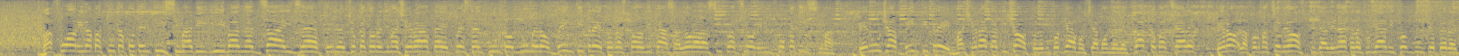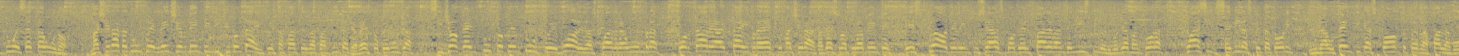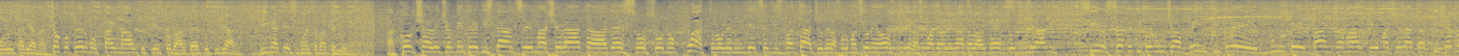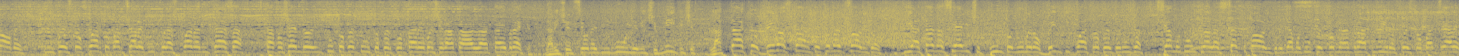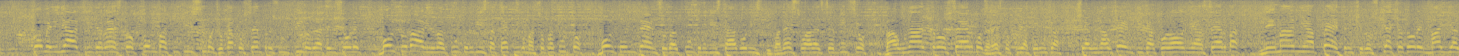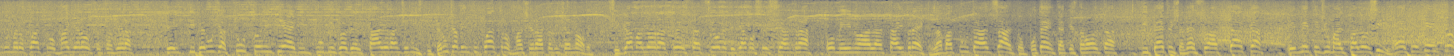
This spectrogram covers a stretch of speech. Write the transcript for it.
Va fuori la battuta potentissima di Ivan Zaitsev, il giocatore di Macerata e questo è il punto numero 23 per la squadra di casa. Allora la situazione infuocatissima. Perugia 23, Macerata 18, lo ricordiamo siamo nel quarto parziale, però la formazione ospite allenata da Giuliani conduce per 2-7-1. Macerata dunque leggermente in difficoltà in questa fase della partita, del resto Perugia si gioca il tutto per tutto e vuole la squadra Umbra portare al tie break Macerata. Adesso naturalmente esplode l'entusiasmo l'entusiasmo del Pale Evangelisti, lo ricordiamo ancora, quasi 6.000 spettatori, un'autentica sport per la pallavolo italiana. Gioco fermo, time out chiesto da Alberto Giuliani. Linea a te Simonetta Martellini. Accorcia leggermente le distanze, Macerata, adesso sono quattro le lunghezze di svantaggio della formazione ospite, la squadra allenata da Alberto Giuliani, Sir Sepeti Perugia 23, Lube, Banca Marche e Macerata 19 in questo quarto parziale, dunque la squadra di casa sta facendo il tutto per tutto per portare Macerata al tie break. La ricezione di Vugljevic, Mitic, l'attacco devastante come al solito di Atanasiewicz, punto numero 24 per Perugia. Siamo dunque al set point, vediamo dunque come andrà a finire questo parziale. Come gli altri del resto combattutissimo, giocato sempre sul filo della tensione, molto valido dal punto di vista tecnico ma soprattutto molto intenso dal punto di vista agonistico. Adesso al servizio va un altro serbo, del resto qui a Perugia c'è un'autentica colonia serba, Nemanja Petric, lo schiacciatore, maglia numero 4, maglia rossa stasera di Perugia, tutto in piedi il pubblico del Pale Evangelisti. Perugia 24, Macerata 19. Seguiamo allora questa azione, vediamo se si andrà o meno al tie break. La battuta al salto, potente anche stavolta di Petric, adesso attacca e mette giù, ma il pallone sì, è dentro,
